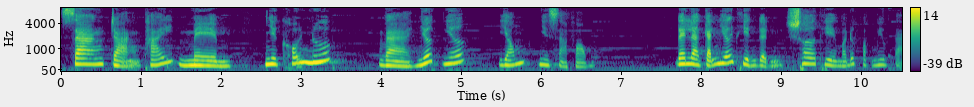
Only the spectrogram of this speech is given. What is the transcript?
sang trạng thái mềm như khối nước và nhớt nhớt giống như xà phòng đây là cảnh giới thiền định, sơ thiền mà Đức Phật miêu tả.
